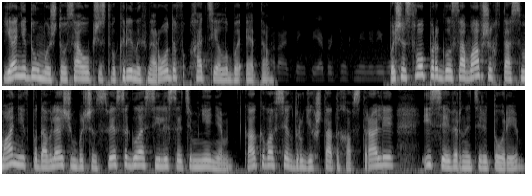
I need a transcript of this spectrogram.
Я не думаю, что сообщество коренных народов хотело бы это. Большинство проголосовавших в Тасмании в подавляющем большинстве согласились с этим мнением, как и во всех других штатах Австралии и Северной территории.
